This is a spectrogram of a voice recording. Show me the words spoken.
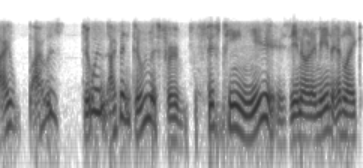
I I was doing I've been doing this for 15 years, you know what I mean? And like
